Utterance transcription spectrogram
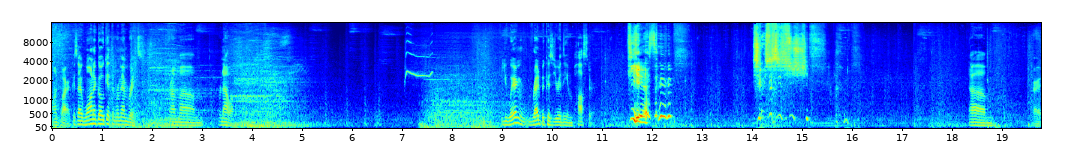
on fire because I want to go get the remembrance from um, Rennala. Are you wearing red because you're in the imposter? Yes. um. All right.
